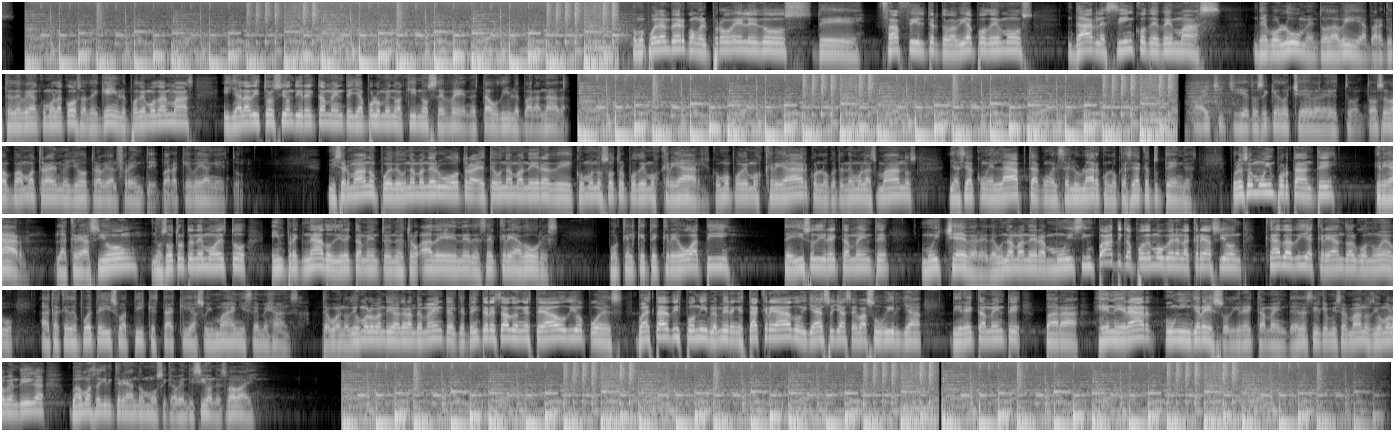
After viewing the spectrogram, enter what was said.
Como pueden ver con el Pro L2 de Fab Filter todavía podemos darle 5 dB más de volumen todavía para que ustedes vean cómo la cosa de game le podemos dar más y ya la distorsión directamente ya por lo menos aquí no se ve, no está audible para nada. Ay, chichi, esto sí quedó chévere esto. Entonces vamos a traerme yo otra vez al frente para que vean esto. Mis hermanos, pues de una manera u otra, esta es una manera de cómo nosotros podemos crear, cómo podemos crear con lo que tenemos en las manos, ya sea con el laptop, con el celular, con lo que sea que tú tengas. Por eso es muy importante crear. La creación, nosotros tenemos esto impregnado directamente en nuestro ADN de ser creadores porque el que te creó a ti te hizo directamente muy chévere, de una manera muy simpática podemos ver en la creación, cada día creando algo nuevo, hasta que después te hizo a ti que está aquí a su imagen y semejanza. Bueno, Dios me lo bendiga grandemente. El que esté interesado en este audio, pues va a estar disponible. Miren, está creado y ya eso ya se va a subir ya directamente para generar un ingreso directamente. Es decir, que mis hermanos, Dios me lo bendiga, vamos a seguir creando música. Bendiciones, bye bye.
